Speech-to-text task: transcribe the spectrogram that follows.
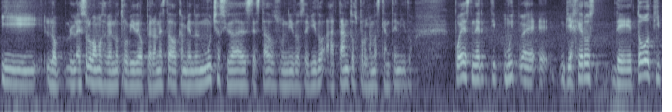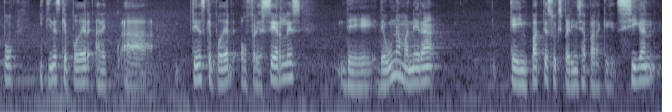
Y eso lo vamos a ver en otro video, pero han estado cambiando en muchas ciudades de Estados Unidos debido a tantos problemas que han tenido. Puedes tener eh, eh, viajeros de todo tipo y tienes que poder, tienes que poder ofrecerles de, de una manera que impacte su experiencia para que sigan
